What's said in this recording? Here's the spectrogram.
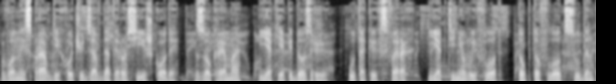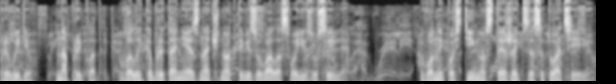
Вони справді хочуть завдати Росії шкоди, зокрема, як я підозрюю, у таких сферах, як тіньовий флот, тобто флот суден привидів. Наприклад, Велика Британія значно активізувала свої зусилля. Вони постійно стежать за ситуацією.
